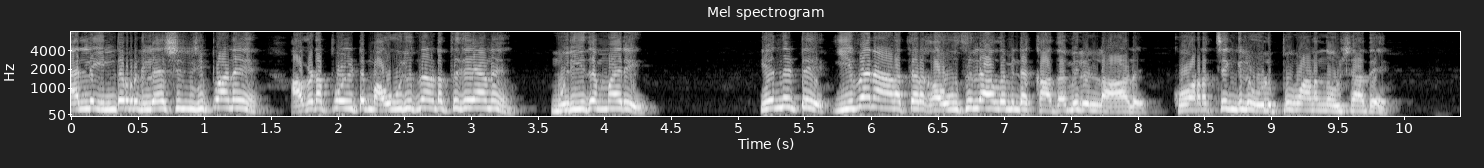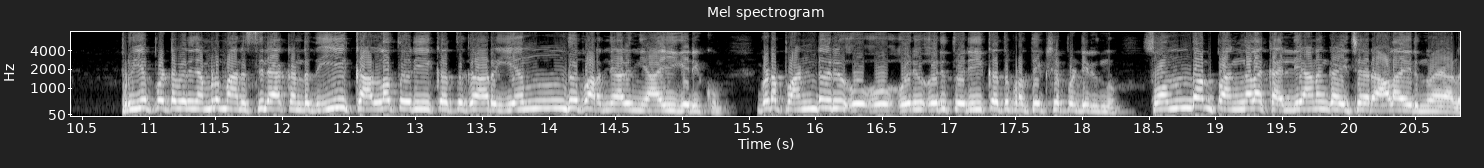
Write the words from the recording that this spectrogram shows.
നല്ല ഇന്റർ റിലേഷൻഷിപ്പാണ് അവിടെ പോയിട്ട് മൗലിദ് നടത്തുകയാണ് മുരീതന്മാര് എന്നിട്ട് ഹൗസുൽ ആലമിന്റെ കഥമിലുള്ള ആൾ. കുറച്ചെങ്കിലും ഉളുപ്പുമാണെന്ന് ഉഷാദെ പ്രിയപ്പെട്ടവർ നമ്മൾ മനസ്സിലാക്കേണ്ടത് ഈ കള്ള തൊരീക്കത്തുകാർ എന്ത് പറഞ്ഞാലും ന്യായീകരിക്കും. ഇവിടെ പണ്ടൊരു ഒരു ഒരു തൊരീക്കത്ത് പ്രത്യക്ഷപ്പെട്ടിരുന്നു. സ്വന്തം പെങ്ങളെ കല്യാണം കഴിച്ച ഒരാളായിരുന്നു അയാൾ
